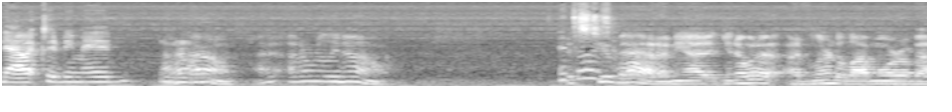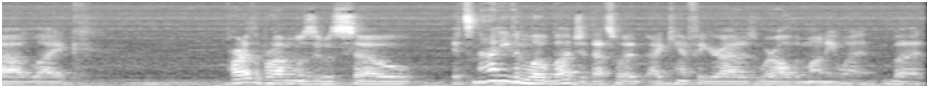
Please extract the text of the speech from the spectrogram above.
now it could be made? I don't know. I, I don't really know. It's, always too bad. hard. I mean, I, you know what? I, I've learned a lot more about like. Part of the problem was it was so. It's not even low budget. That's what I can't figure out is where all the money went. But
